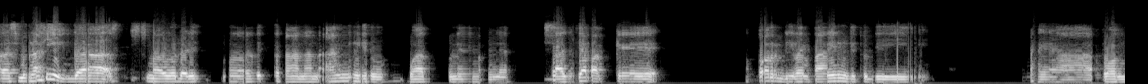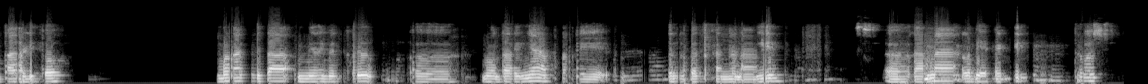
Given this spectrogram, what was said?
Eh, sebenarnya sih gak selalu dari melalui tekanan angin gitu buat menembaknya bisa aja pakai motor dilemparin gitu di kayak pelontar gitu. Cuma kan kita memilih metode eh, melontarinnya pakai tenaga tekanan angin eh, karena lebih efektif. Terus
